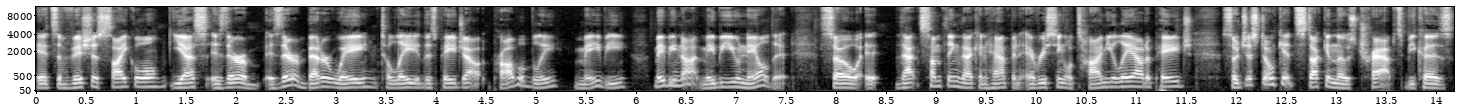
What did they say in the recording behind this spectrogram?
it's a vicious cycle. Yes, is there a is there a better way to lay this page out? Probably, maybe, maybe not. Maybe you nailed it. So it, that's something that can happen every single time you lay out a page. So just don't get stuck in those traps because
